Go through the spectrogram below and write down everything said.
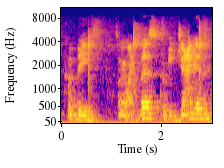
It could be something like this. It could be jagged.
